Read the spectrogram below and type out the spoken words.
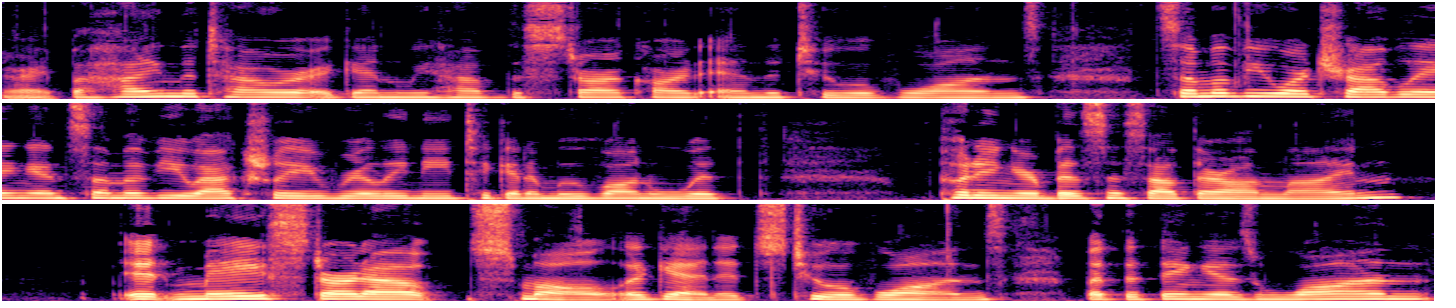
All right, behind the tower, again, we have the star card and the two of wands. Some of you are traveling, and some of you actually really need to get a move on with putting your business out there online. It may start out small. Again, it's two of wands, but the thing is, wand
